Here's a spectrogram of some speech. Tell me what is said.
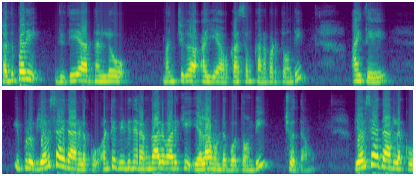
తదుపరి ద్వితీయార్థంలో మంచిగా అయ్యే అవకాశం కనబడుతోంది. అయితే ఇప్పుడు వ్యవసాయదారులకు అంటే వివిధ రంగాల వారికి ఎలా ఉండబోతోంది చూద్దాము. వ్యవసాయదారులకు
